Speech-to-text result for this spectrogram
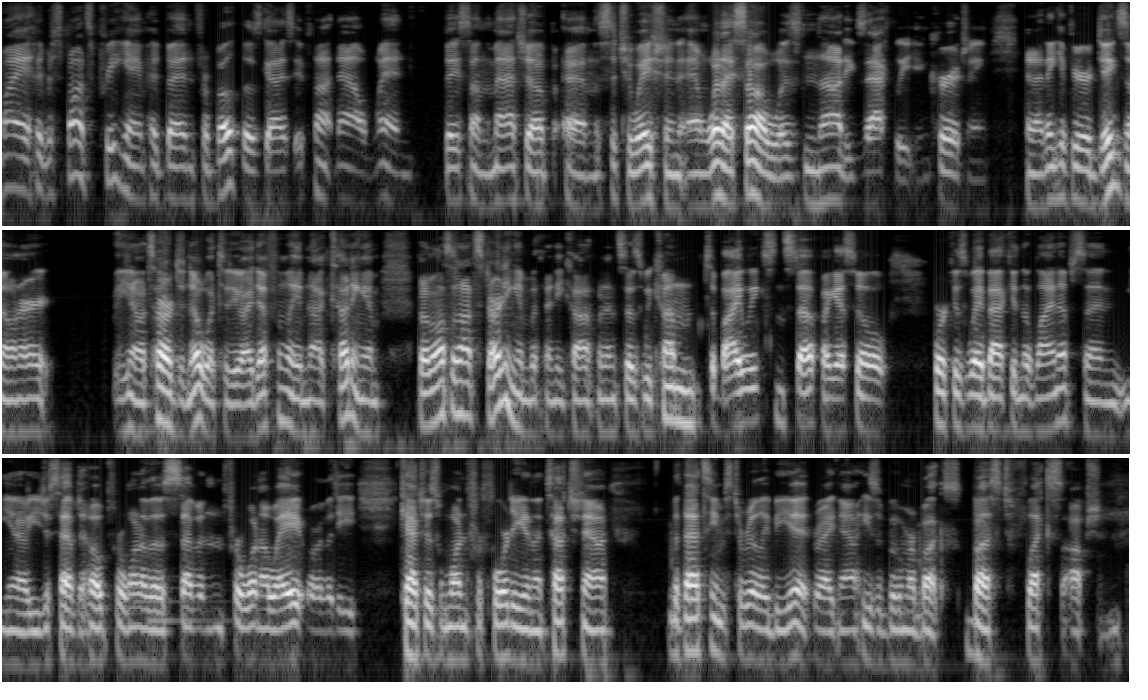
my response pregame had been for both those guys, if not now, when, based on the matchup and the situation. And what I saw was not exactly encouraging. And I think if you're a Diggs owner, you know, it's hard to know what to do. I definitely am not cutting him, but I'm also not starting him with any confidence. As we come to bye weeks and stuff, I guess he'll work his way back into lineups and you know you just have to hope for one of those seven for 108 or that he catches one for 40 and a touchdown but that seems to really be it right now. He's a boomer bucks bust flex option.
